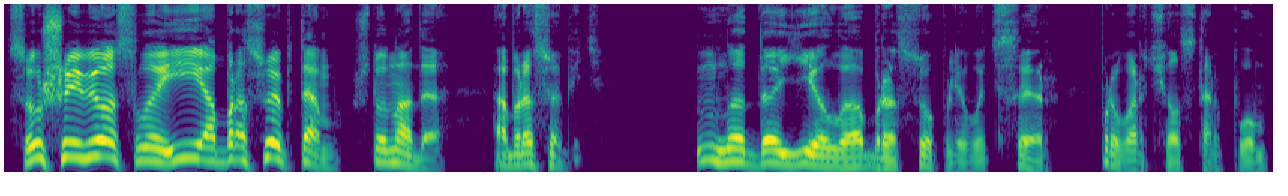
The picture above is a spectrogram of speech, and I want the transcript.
суши весла и обрасопь там, что надо обрасопить». «Надоело обрасопливать, сэр», — проворчал Старпом.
